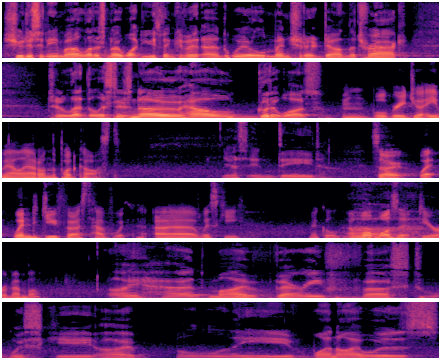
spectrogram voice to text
shoot us an email. Let us know what you think of it, and we'll mention it down the track to let the listeners know how good it was. Mm, we'll read your email out on the podcast. Yes, indeed. So, wh- when did you first have whi- uh, whiskey, Mickle? And what was it? Do you remember? I had my very first whiskey, I believe, when I was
